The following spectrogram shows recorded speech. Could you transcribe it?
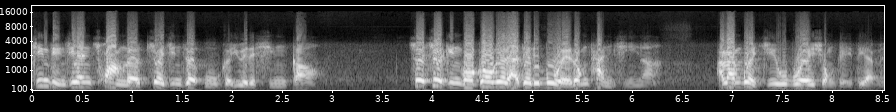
金鼎今天创了最近这五个月的新高。所以最近五个月来，这里买的拢赚钱啦，啊，咱买几乎买上低点的，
